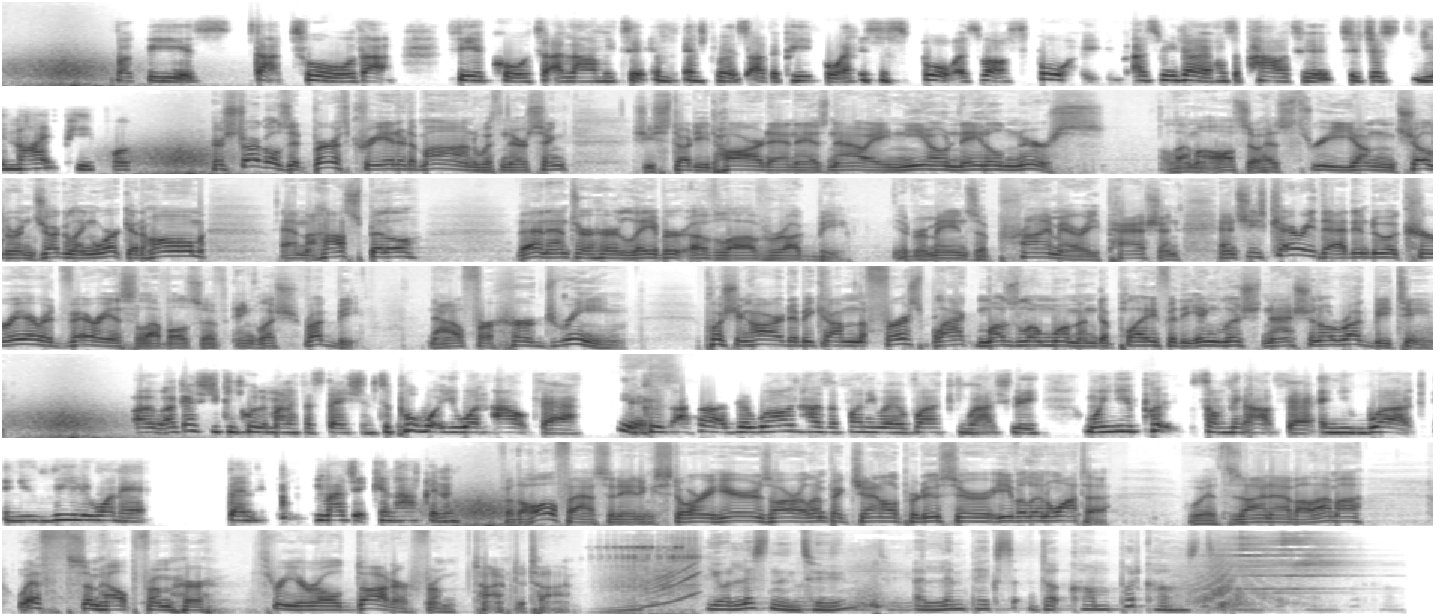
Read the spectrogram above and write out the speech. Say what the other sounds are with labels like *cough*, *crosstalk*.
Rugby is that tool, that vehicle to allow me to influence other people. And it's a sport as well. Sport, as we know, has a power to, to just unite people. Her struggles at birth created a bond with nursing. She studied hard and is now a neonatal nurse. Alema also has three young children juggling work at home and the hospital. Then enter her labor of love rugby. It remains a primary passion, and she's carried that into a career at various levels of English rugby. Now for her dream, pushing hard to become the first black Muslim woman to play for the English national rugby team. Oh, I guess you can call it manifestation to put what you want out there Yes. Because I thought the world has a funny way of working where actually when you put something out there and you work and you really want it, then magic can happen. For the whole fascinating story, here's our Olympic Channel producer, Evelyn Wata, with Zainab Alema, with some help from her three year old daughter from time to time. You're listening to Olympics.com podcast.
